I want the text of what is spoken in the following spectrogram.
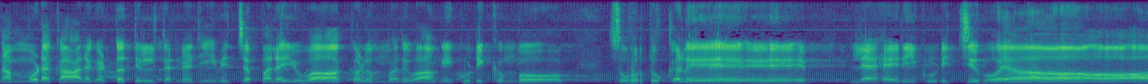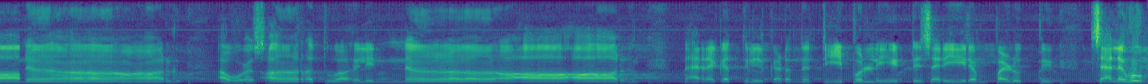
നമ്മുടെ കാലഘട്ടത്തിൽ തന്നെ ജീവിച്ച പല യുവാക്കളും അത് വാങ്ങി കുടിക്കുമ്പോ സുഹൃത്തുക്കളെ ലഹരി കുടിച്ചു പോയാ നരകത്തിൽ കടന്ന് തീപ്പൊള്ളിയിട്ട് ശരീരം പഴുത്ത് ചലവും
